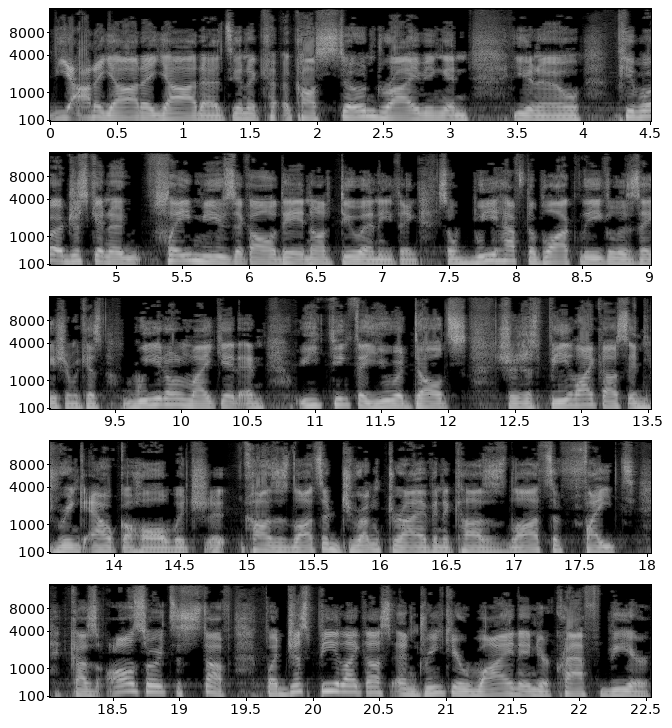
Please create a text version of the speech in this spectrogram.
yada, yada, yada. It's going to cause stone driving and, you know, people are just going to play music all day and not do anything. So we have to block legalization because we don't like it and we think that you adults should just be like like us and drink alcohol, which uh, causes lots of drunk driving. It causes lots of fights. It causes all sorts of stuff. But just be like us and drink your wine and your craft beer.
